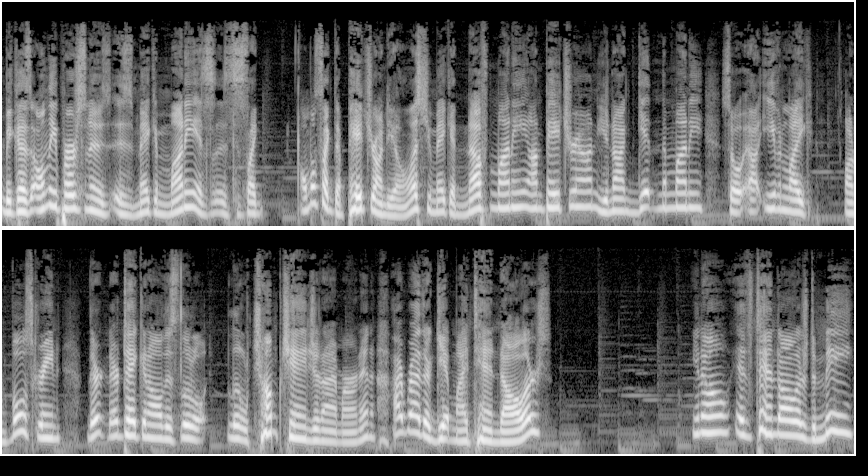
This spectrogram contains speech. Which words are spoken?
because the only person is is making money. is it's just like almost like the Patreon deal. Unless you make enough money on Patreon, you're not getting the money. So uh, even like on Fullscreen, they're they're taking all this little little chump change that I'm earning. I'd rather get my ten dollars. You know, it's ten dollars to me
